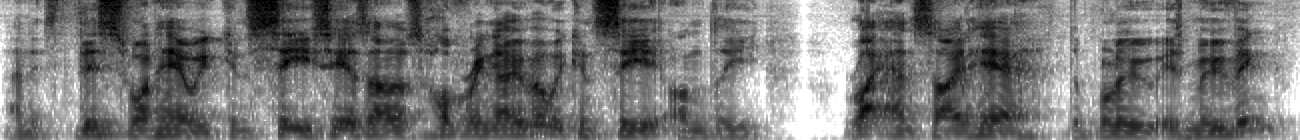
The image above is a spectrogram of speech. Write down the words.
And it's this one here. We can see, see as I was hovering over, we can see on the right hand side here, the blue is moving.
